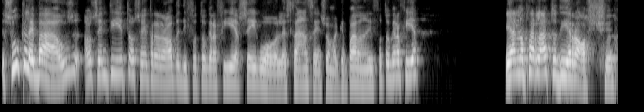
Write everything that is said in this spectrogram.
su Clubhouse ho sentito sempre robe di fotografia, seguo le stanze insomma che parlano di fotografia e hanno parlato di Roche.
